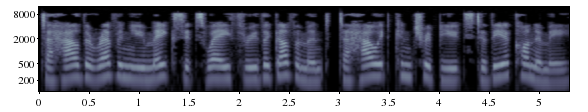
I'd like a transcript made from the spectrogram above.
to how the revenue makes its way through the government, to how it contributes to the economy.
